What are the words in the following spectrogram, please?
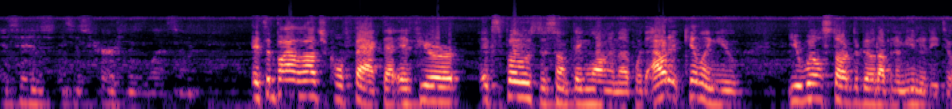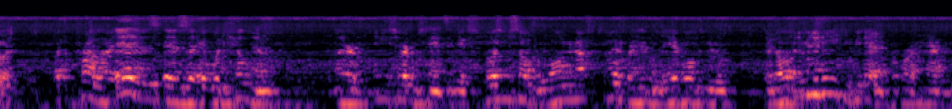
It's his, it's his curse, his lesson. It's a biological fact that if you're exposed to something long enough without it killing you, you will start to build up an immunity to it. But the problem is, is that it would kill him under any circumstance. If he exposed himself long enough to it for him to be able to develop an immunity, he'd be dead before it happened.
